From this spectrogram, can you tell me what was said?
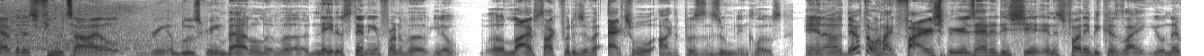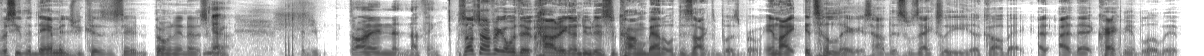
after this futile green and blue screen battle of uh, natives standing in front of a you know a livestock footage of an actual octopus and zoomed in close, and uh, they're throwing like fire spears at it and shit, and it's funny because like you'll never see the damage because they're throwing it at a screen. Yeah. But you're throwing it into nothing. So I was trying to figure out what they're, how they're gonna do this Kong battle with this octopus, bro. And like, it's hilarious how this was actually a callback. I, I, that cracked me up a little bit.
